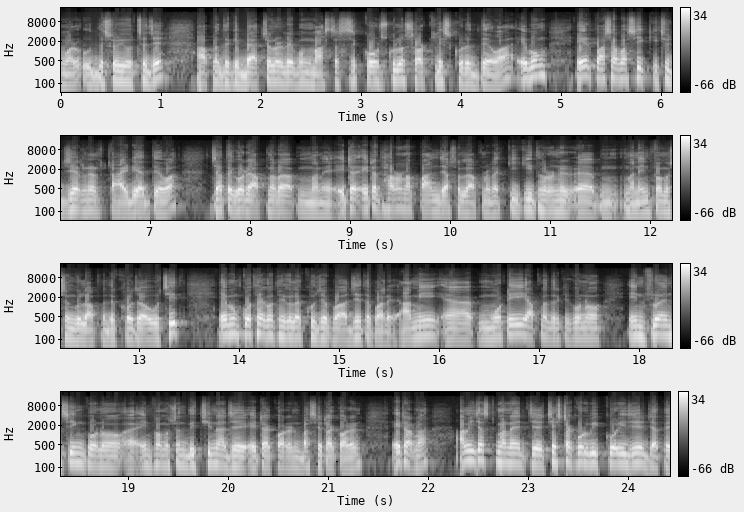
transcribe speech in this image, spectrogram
আমার উদ্দেশ্যই হচ্ছে যে, আপনাদেরকে ব্যাচেলর এবং মাস্টার্সের কোর্সগুলো শর্টলিস্ট করে দেওয়া এবং এর পাশাপাশি কিছু জেনারেল আইডিয়া দেওয়া, যাতে করে করে আপনারা মানে এটা এটা ধারণা পান যে আসলে আপনারা কি কি ধরনের মানে ইনফরমেশনগুলো আপনাদের খোঁজা উচিত এবং কোথায় কোথায় এগুলো খুঁজে পাওয়া যেতে পারে। আমি মোটেই আপনাদেরকে কোনো ইনফ্লুয়েন্সিং কোনো ইনফরমেশন দিচ্ছি না যে এটা করেন বা সেটা করেন। এটা না। আমি জাস্ট মানে যে চেষ্টা করবি, করি যে যাতে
